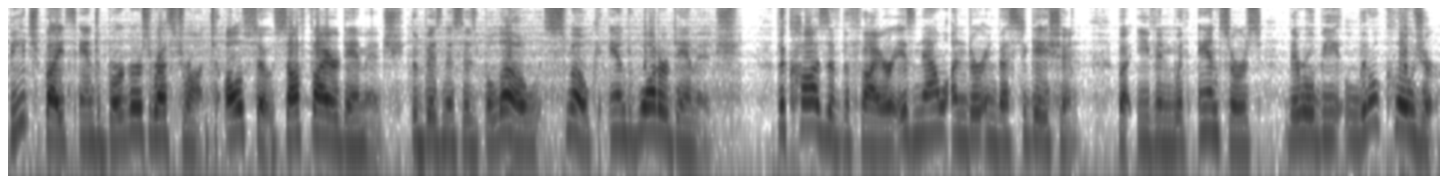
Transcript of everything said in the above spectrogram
Beach Bites and Burgers restaurant also saw fire damage. The businesses below smoke and water damage. The cause of the fire is now under investigation, but even with answers, there will be little closure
